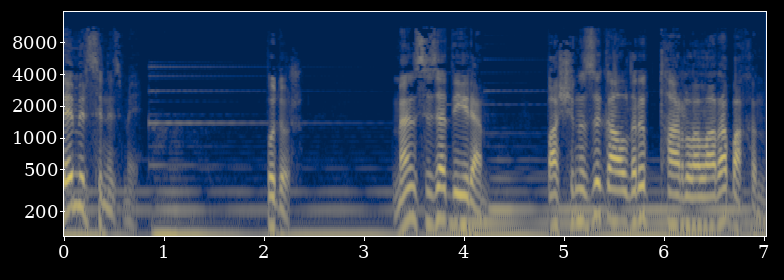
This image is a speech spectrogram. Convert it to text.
demirsinizmi? Budur. Mən sizə deyirəm, başınızı qaldırıb tarlalara baxın.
